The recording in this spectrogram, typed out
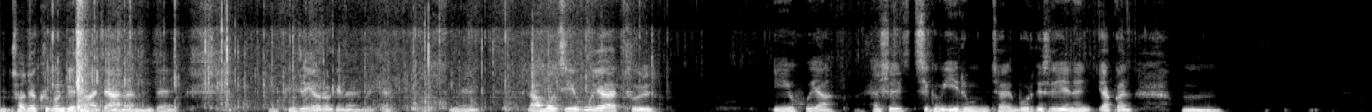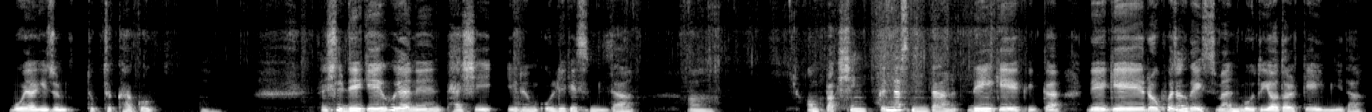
음, 전혀 그건 계산하지 않았는데 음, 굉장히 여러 개 거죠. 네. 나머지 호야 둘. 이 호야. 사실 지금 이름 잘 모르겠어요. 얘는 약간 음, 모양이 좀 독특하고 음. 사실 네 개의 호야는 다시 이름 올리겠습니다. 어, unboxing 끝났습니다. 4개, 그러니까 4개로 포장되어 있지만 모두 8개입니다.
